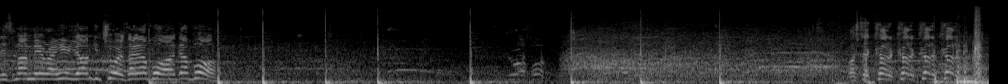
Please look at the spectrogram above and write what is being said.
This is my man right here. Y'all get yours. I got ball. I got ball. Watch that cutter, cutter, cutter, cutter.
